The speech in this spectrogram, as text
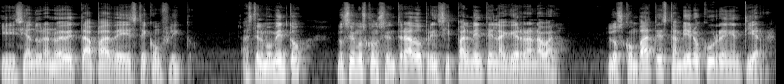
iniciando una nueva etapa de este conflicto. Hasta el momento nos hemos concentrado principalmente en la guerra naval. Los combates también ocurren en tierra.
